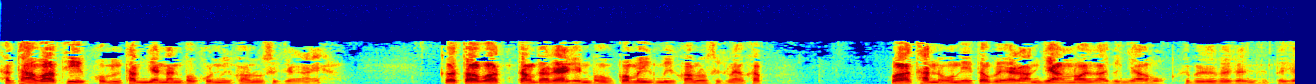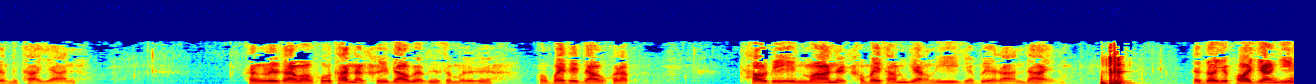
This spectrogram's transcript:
ท่านถามว่าที่ผมทำอย่างนั้นพวกคุณมีความรู้สึกยังไง ก็ตอบว่าตั้งแต่แรกเห็นผมก็ไม่มีความรู้สึกแล้วครับ ว่าท่านองค์นี้ต้องเป็นอรหันต์อย่างน้อยก็อภิญญาหกหรือไปไปสันไปสันพิทายานท่านก็เลยถามว่าพวกท่านเคยดาวแบบนี้เสมอหรือบอกไม่ได้ดาวครับ เท่าที่เห็นมาเนี่ยเขาไม่ทำอย่างนี้จะเป็นอรหันต์ได้และโดยเฉพาะอย่างยิ่ง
